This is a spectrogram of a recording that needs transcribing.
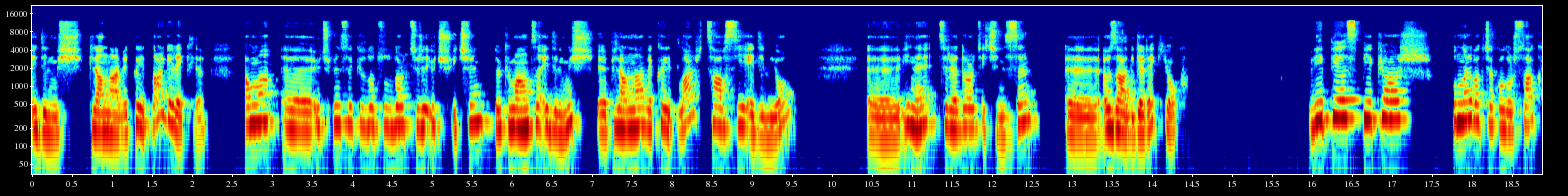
edilmiş planlar ve kayıtlar gerekli. Ama e, 3834-3 için dokümante edilmiş e, planlar ve kayıtlar tavsiye ediliyor. E, yine tire 4 için ise e, özel bir gerek yok. VPS, PQR bunlara bakacak olursak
